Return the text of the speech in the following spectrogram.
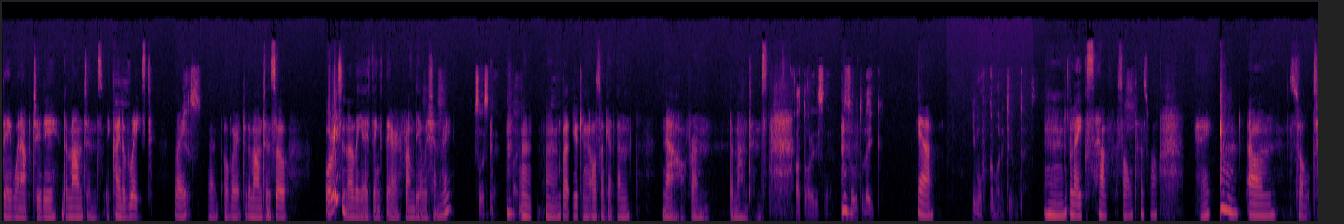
they went up to the the mountains. It kind of raised, right, Yes. uh, over to the mountains. So originally, I think they're from the ocean, right? そうですね。はい。 Mm, mm, but you can also get them now from the mountains. あとあれですね。ソルトレイク Yeah. にも含まれてるみたいです。Mm, lakes have salt as well. Okay. um, salt.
